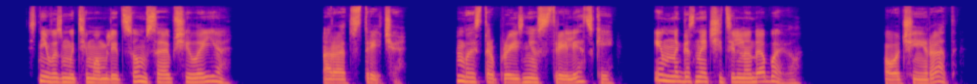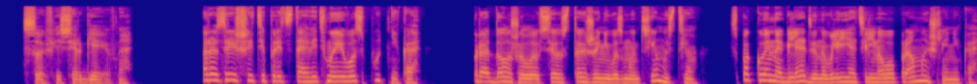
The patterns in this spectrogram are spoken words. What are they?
— с невозмутимым лицом сообщила я. «Рад встрече», — быстро произнес Стрелецкий и многозначительно добавил. «Очень рад, Софья Сергеевна». «Разрешите представить моего спутника», — продолжила все с той же невозмутимостью, спокойно глядя на влиятельного промышленника.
